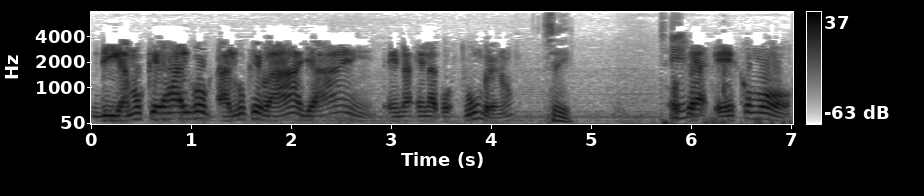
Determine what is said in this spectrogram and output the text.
Digamos que es algo algo que va allá en, en, la, en la costumbre, ¿no? Sí. O sea, es como.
